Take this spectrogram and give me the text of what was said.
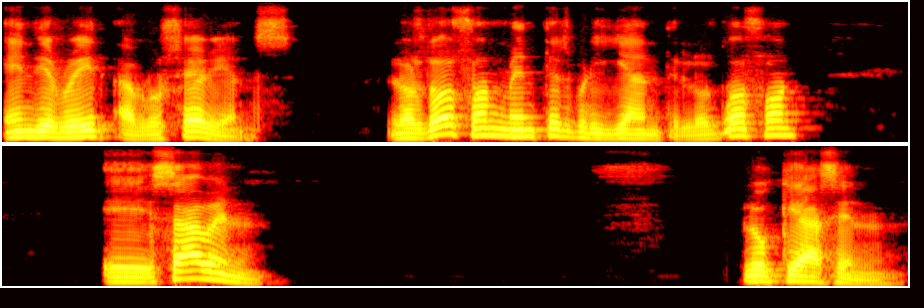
Andy Reid a Bruce Arians. Los dos son mentes brillantes, los dos son, eh, saben lo que hacen,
